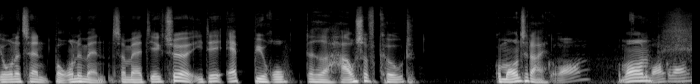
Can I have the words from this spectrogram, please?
Jonathan Bornemann, som er direktør i det app-bureau, der hedder House of Code. Godmorgen til dig. Godmorgen. Godmorgen. Godmorgen, godmorgen.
